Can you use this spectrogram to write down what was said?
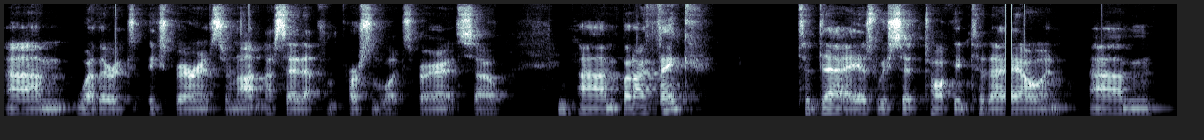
um, whether ex- experienced or not. And I say that from personal experience. So, um, but I think today, as we sit talking today, Owen, um,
